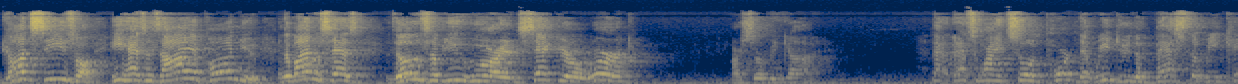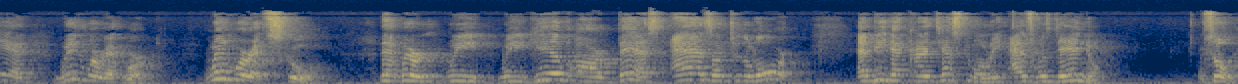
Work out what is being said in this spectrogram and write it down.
God sees all. He has his eye upon you. And the Bible says, those of you who are in secular work are serving God. That, that's why it's so important that we do the best that we can when we're at work, when we're at school, that we're, we, we give our best as unto the Lord and be that kind of testimony as was Daniel. So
